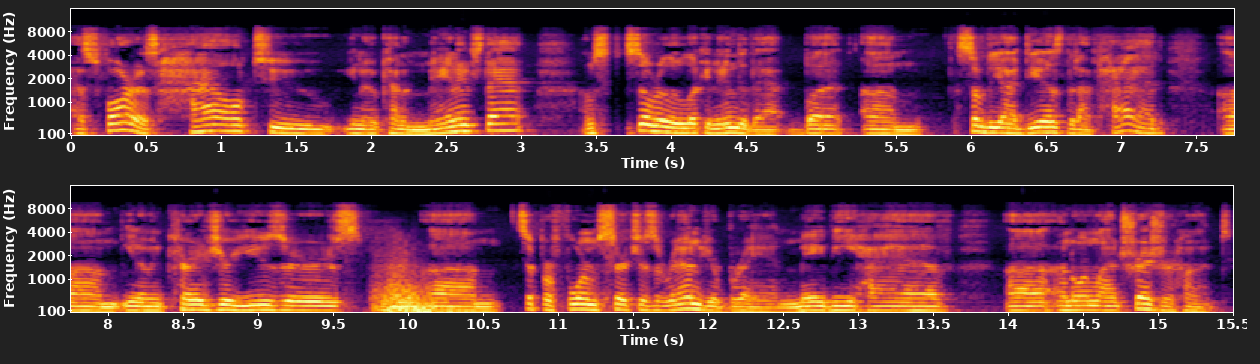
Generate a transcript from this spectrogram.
as far as how to you know kind of manage that, I'm still really looking into that. But um, some of the ideas that I've had, um, you know, encourage your users um, to perform searches around your brand. Maybe have uh, an online treasure hunt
